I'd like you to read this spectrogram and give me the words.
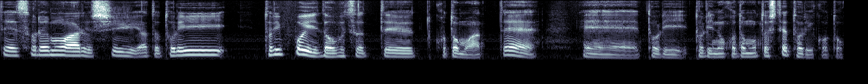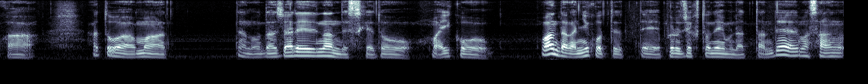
でそれもあるしあと鳥鳥っぽい動物っていうこともあって、えー、鳥鳥の子供としてトリコとかあとはまああのダジャレなんですけど、まあ、以降ワンダが2個って言ってプロジェクトネームだったんで、まあ3、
